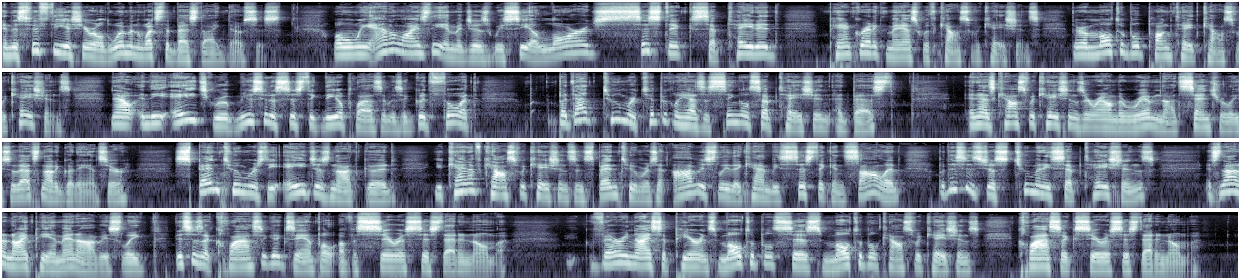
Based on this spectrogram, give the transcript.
In this 50 ish year old woman, what's the best diagnosis? Well, when we analyze the images, we see a large cystic septated pancreatic mass with calcifications. There are multiple punctate calcifications. Now, in the age group, mucinous cystic neoplasm is a good thought, but that tumor typically has a single septation at best. It has calcifications around the rim, not centrally, so that's not a good answer. SPEN tumors, the age is not good. You can have calcifications in SPEN tumors, and obviously they can be cystic and solid, but this is just too many septations. It's not an IPMN, obviously. This is a classic example of a serous cystadenoma. Very nice appearance, multiple cysts, multiple calcifications, classic serous cystadenoma.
